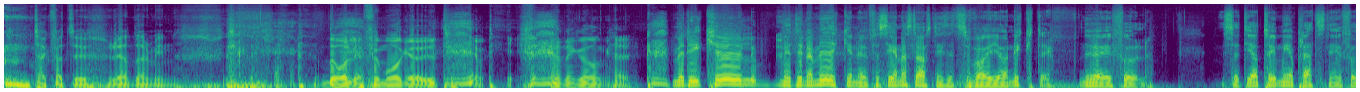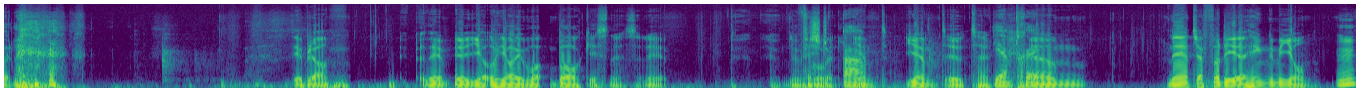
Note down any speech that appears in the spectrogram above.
Tack för att du räddar min dåliga förmåga att uttrycka mig än en gång här. Men det är kul med dynamiken nu, för senaste avsnittet så var jag nykter. Nu är jag ju full. Så att jag tar ju mer plats när jag är full. Det är bra. Det är, jag, och jag är ba- bakis nu, så det, är- det Förstå- går väl ja. jämnt, jämnt ut här. Jämt skägg. Um, när jag träffade jag hängde med John. Mm.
